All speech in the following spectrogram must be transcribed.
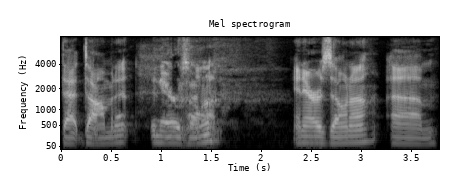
that dominant In Arizona. Um, in Arizona. Um,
